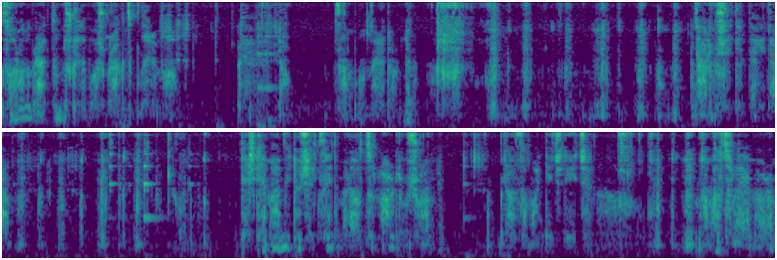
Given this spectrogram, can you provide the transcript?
Sonra onu bıraktım. Türkçe'de boş bıraktıklarımı e, yaptım. Onlara döndüm. Yani bu şekildeydi. Keşke hemen video çekseydim öyle hatırlardım şu an. Biraz zaman geçtiği için. Ama hatırlayamıyorum.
